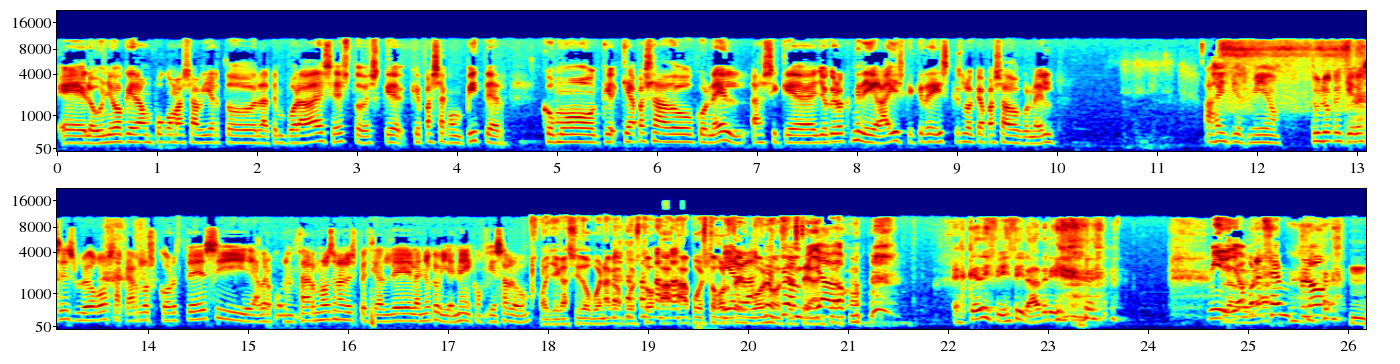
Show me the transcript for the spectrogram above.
eh, lo único que da un poco más abierto la temporada es esto, es que, qué pasa con Peter, cómo, qué, qué ha pasado con él. Así que yo creo que me digáis qué creéis que es lo que ha pasado con él. Ay, Dios mío. Tú lo que quieres es luego sacar los cortes y avergonzarnos en el especial del año que viene, confiésalo. Oye, que ha sido buena que ha puesto, ha, ha puesto cortes Mierda, bonos este pillado. año. es que difícil, Adri. Mire, yo, por ejemplo, Mm.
